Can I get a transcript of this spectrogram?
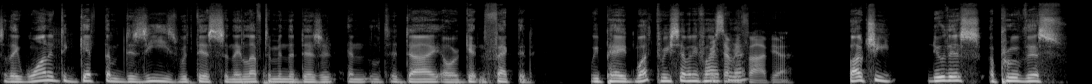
So they wanted to get them disease with this, and they left them in the desert and to die or get infected. We paid what three seventy five. 375, yeah. Fauci knew this, approved this,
